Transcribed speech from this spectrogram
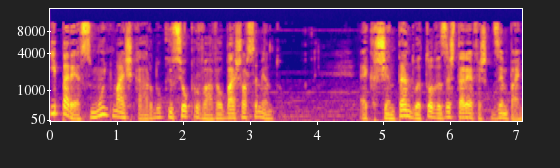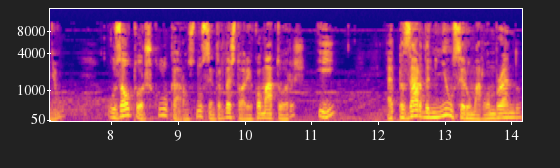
e parece muito mais caro do que o seu provável baixo orçamento. Acrescentando a todas as tarefas que desempenham, os autores colocaram-se no centro da história como atores e, apesar de nenhum ser o Marlon Brando,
